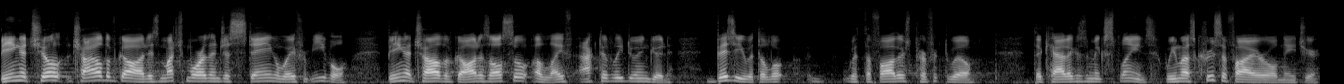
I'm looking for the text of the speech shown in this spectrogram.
Being a child of God is much more than just staying away from evil. Being a child of God is also a life actively doing good, busy with the, with the Father's perfect will. The Catechism explains we must crucify our old nature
